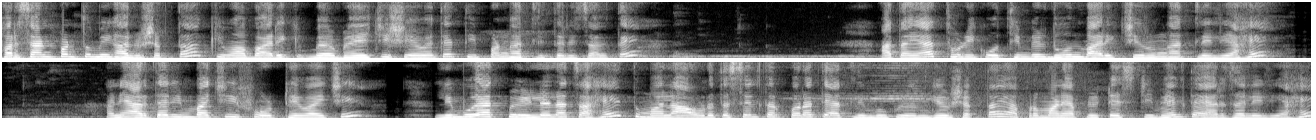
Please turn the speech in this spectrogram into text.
फरसाण पण तुम्ही घालू शकता किंवा बारीक भेळची शेव येते ती पण घातली तरी चालते. आता यात थोडी कोथिंबीर धुवून बारीक चिरून घातलेली आहे. आणि अर्ध्या लिंबाची फोड ठेवायची. लिंबू यात पिळलेलाच आहे. तुम्हाला आवडत असेल तर परत यात लिंबू पिळून घेऊ शकता. याप्रमाणे आपली टेस्टी भेल तयार झालेली आहे.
